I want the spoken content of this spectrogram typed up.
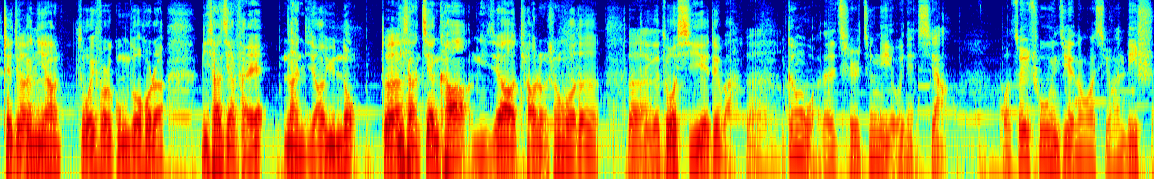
这就跟你想做一份工作，或者你想减肥，那你就要运动；对，你想健康，你就要调整生活的这个作息，对吧？对，跟我的其实经历有一点像。我最初你记得我喜欢历史，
